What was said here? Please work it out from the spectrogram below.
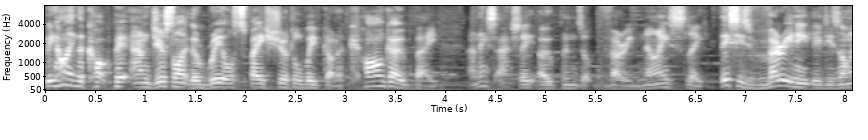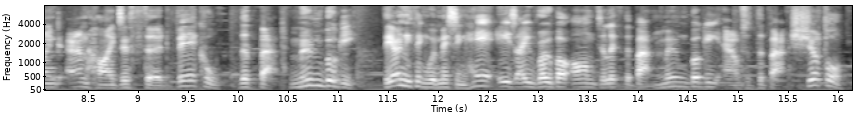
Behind the cockpit and just like the real space shuttle we've got a cargo bay and this actually opens up very nicely. This is very neatly designed and hides a third vehicle, the Bat Moon Buggy. The only thing we're missing here is a robot arm to lift the Bat Moon Buggy out of the Bat Shuttle.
